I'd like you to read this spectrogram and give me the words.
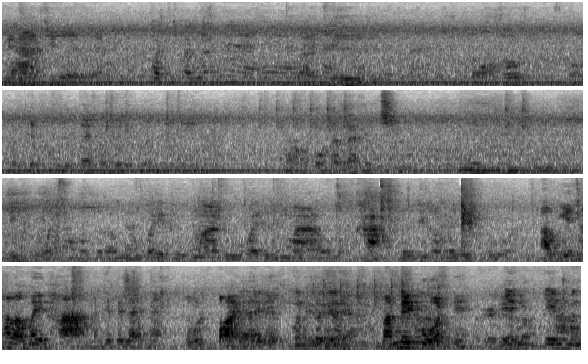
ไม่น่าเชื่อเลยคนคนข้างหน้าเนี่ยว่าคือหมอเขาหมอมันจะพูดได้ก็ไม่ได้แบบนี้หมอเขาบอกข้างในมันฉีดที่ปวด เราไปถึง มาถึงไปถึงมาขาดโดยที่เราไม่รู้ตัวเอางี้ถ้าเราไม่ผ่ามันจะเป็นไรไหมสมมติปล่อยไปเลยมันก็จะมันไม่ปวดเนี่ยเอ็นเอ็นมัน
